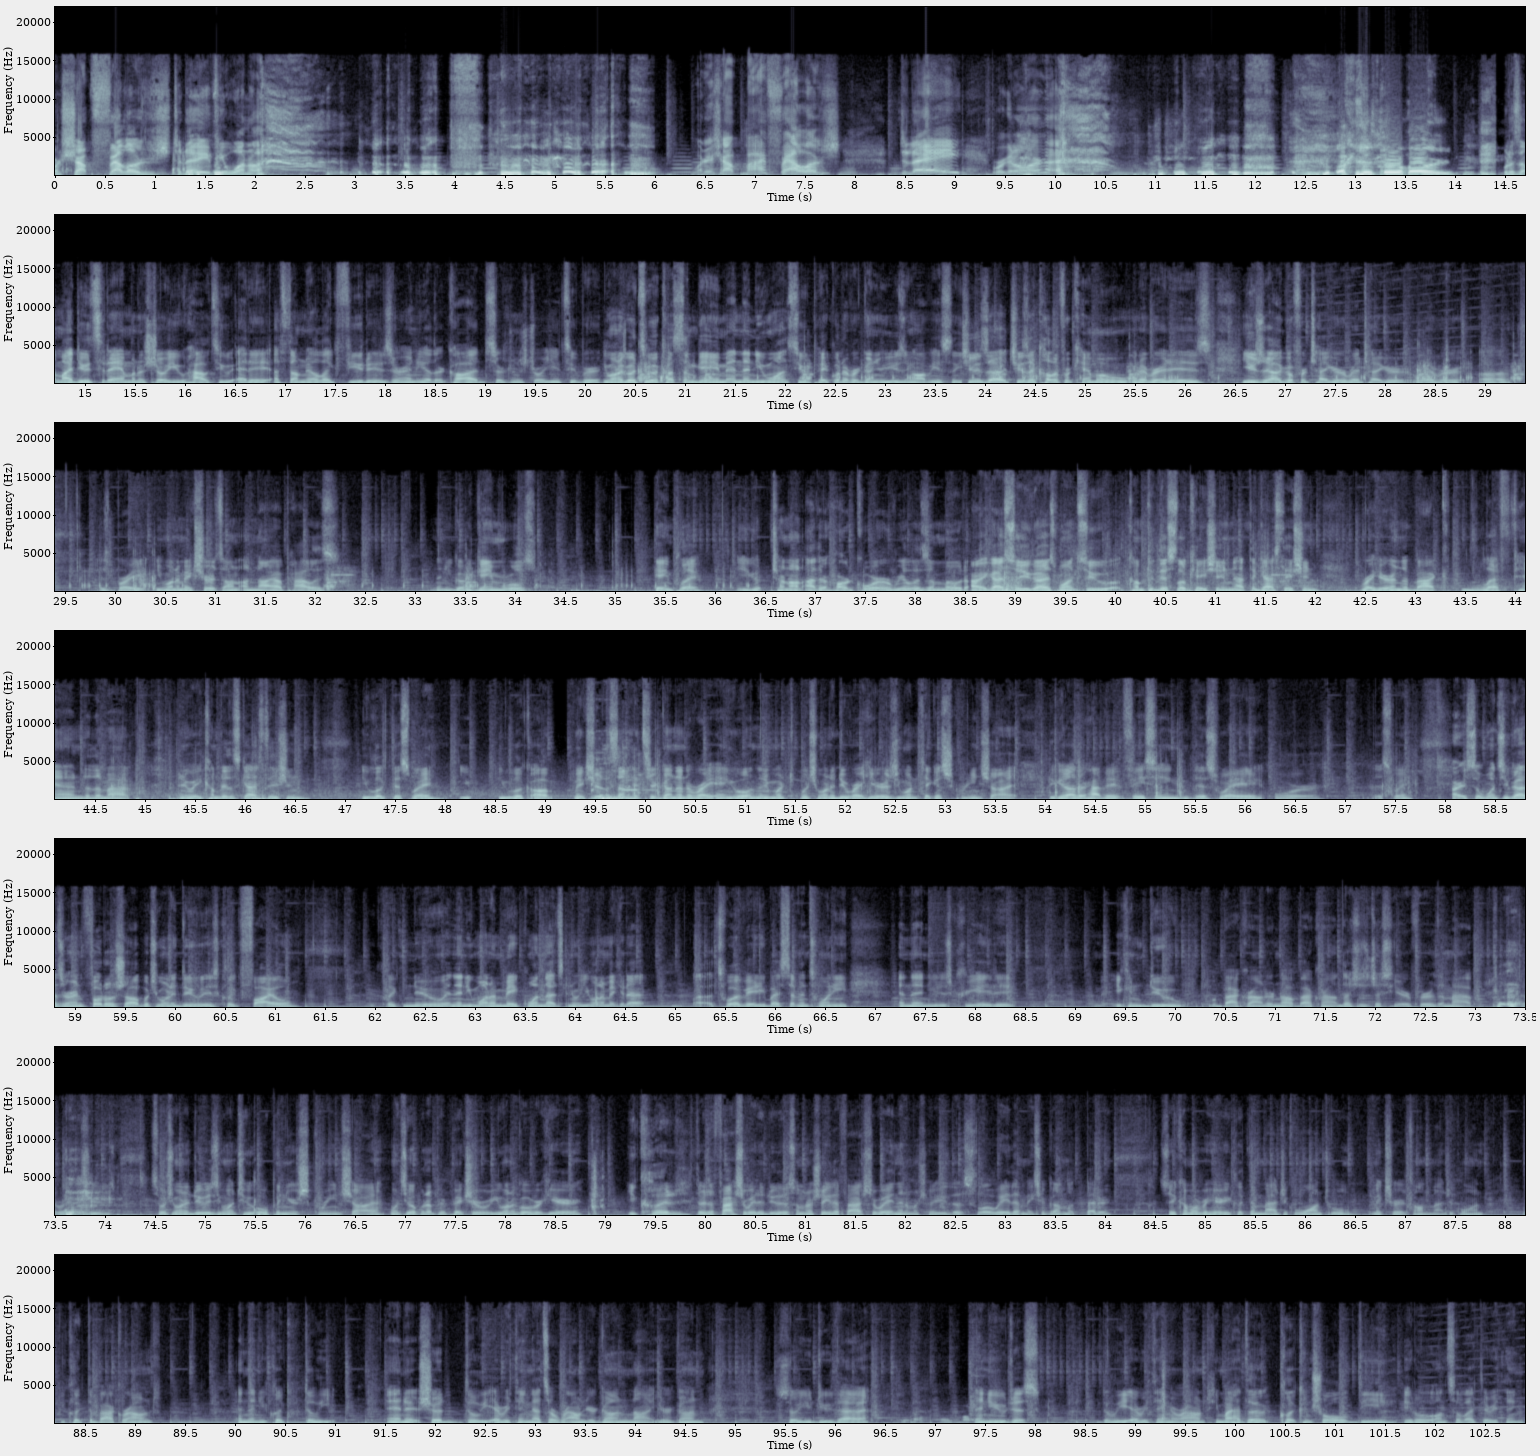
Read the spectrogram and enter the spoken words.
What's up, fellas? Today, if you wanna. what is up, my fellas? Today, we're gonna learn. Why is it so hard? what is up, my dudes? Today, I'm gonna show you how to edit a thumbnail like Futives or any other COD search and destroy YouTuber. You wanna go to a custom game, and then you want to pick whatever gun you're using. Obviously, choose a choose a color for camo, whatever it is. Usually, I go for tiger, red tiger, whatever uh, is bright. You wanna make sure it's on Aniyah Palace. And then you go to game rules gameplay you go, turn on either hardcore or realism mode all right guys so you guys want to come to this location at the gas station right here in the back left hand of the map anyway come to this gas station you look this way you you look up make sure the sun hits your gun at a right angle and then what, what you want to do right here is you want to take a screenshot. You could either have it facing this way or this way. All right so once you guys are in photoshop what you want to do is click file you click new and then you want to make one that's anyway you want to make it at uh, 1280 by 720 and then you just create it. You can do a background or not background. That's just just here for the map that we're gonna choose so what you want to do is you want to open your screenshot. Once you open up your picture you want to go over here. You could there's a faster way to do this. I'm going to show you the faster way and then i'm going to show you the slow way that makes your gun look better. So you come over here you click the magic wand tool make sure it's on magic wand. You click the background and then you click delete. And it should delete everything that's around your gun not your gun. So you do that. Then you just delete everything around. You might have to click control D. It'll unselect everything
